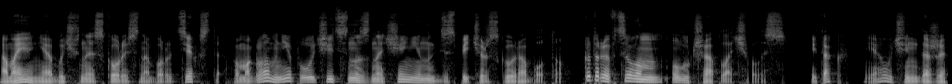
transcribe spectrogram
А моя необычная скорость набора текста помогла мне получить назначение на диспетчерскую работу, которая в целом лучше оплачивалась. Итак, я очень даже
